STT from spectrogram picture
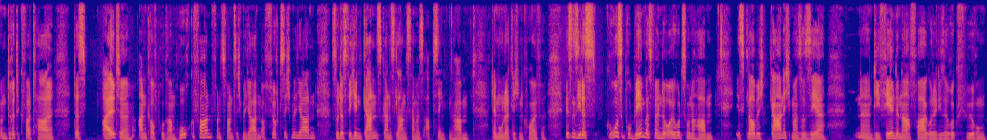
und dritte Quartal das alte Ankaufprogramm hochgefahren von 20 Milliarden auf 40 Milliarden, so dass wir hier ein ganz, ganz langsames Absinken haben der monatlichen Käufe. Wissen Sie, das große Problem, was wir in der Eurozone haben, ist, glaube ich, gar nicht mal so sehr äh, die fehlende Nachfrage oder diese Rückführung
